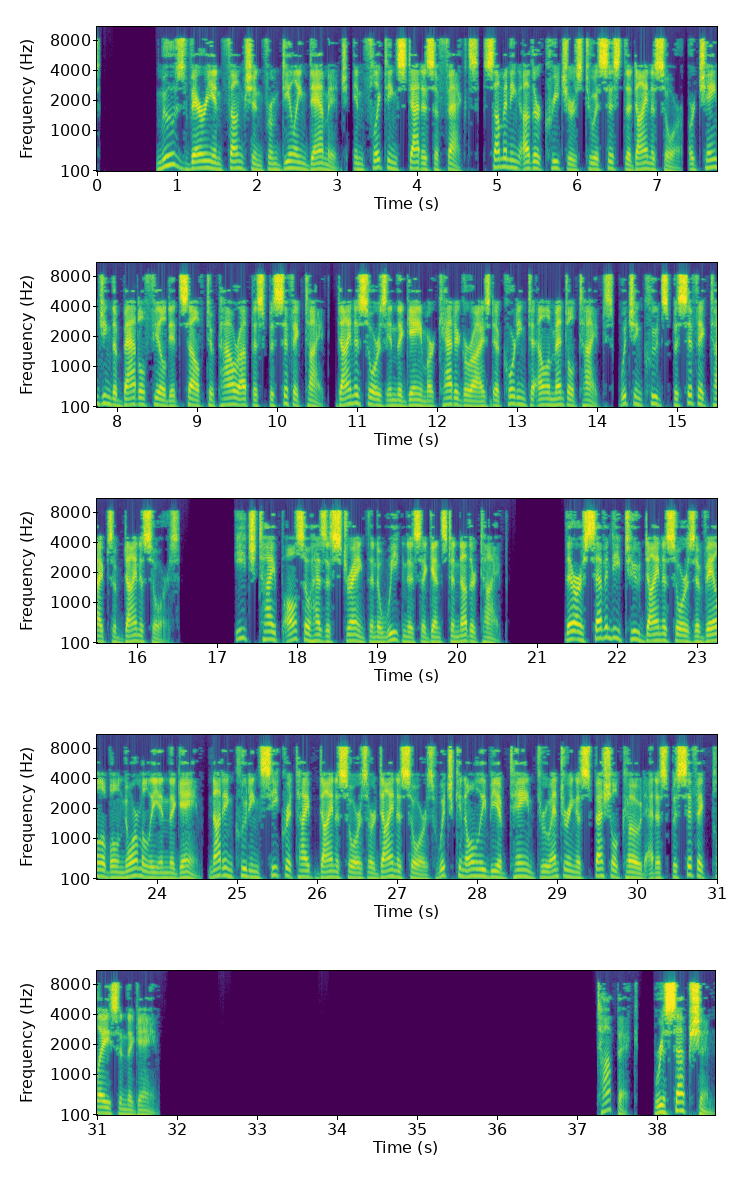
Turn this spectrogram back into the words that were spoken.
Moves vary in function from dealing damage, inflicting status effects, summoning other creatures to assist the dinosaur, or changing the battlefield itself to power up a specific type. Dinosaurs in the game are categorized according to elemental types, which include specific types of dinosaurs. Each type also has a strength and a weakness against another type. There are 72 dinosaurs available normally in the game, not including secret-type dinosaurs or dinosaurs which can only be obtained through entering a special code at a specific place in the game. Reception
